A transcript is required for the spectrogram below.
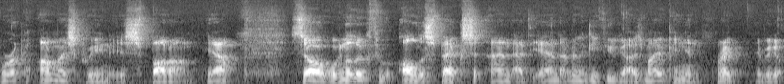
work on my screen is spot on. Yeah. So we're going to look through all the specs and at the end, I'm going to give you guys my opinion, right? Here we go.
